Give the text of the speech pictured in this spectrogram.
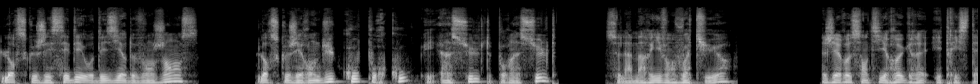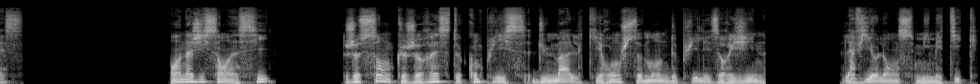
lorsque j'ai cédé au désir de vengeance, Lorsque j'ai rendu coup pour coup et insulte pour insulte, cela m'arrive en voiture, j'ai ressenti regret et tristesse. En agissant ainsi, je sens que je reste complice du mal qui ronge ce monde depuis les origines, la violence mimétique,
